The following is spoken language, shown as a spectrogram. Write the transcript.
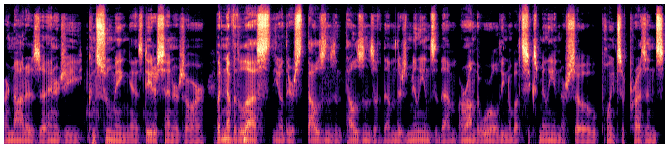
are not as uh, energy consuming as data centers are. But nevertheless you know there's thousands and thousands of them. There's millions of them around the world you know about 6 million or so points of presence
